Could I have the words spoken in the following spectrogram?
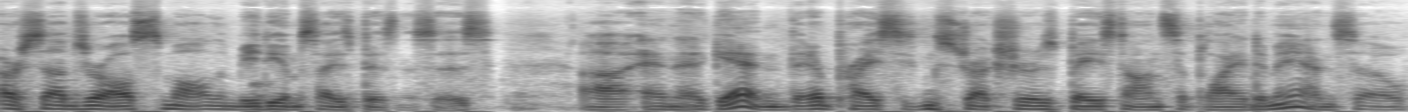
our subs are all small and medium sized businesses. Uh, and again, their pricing structure is based on supply and demand. So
